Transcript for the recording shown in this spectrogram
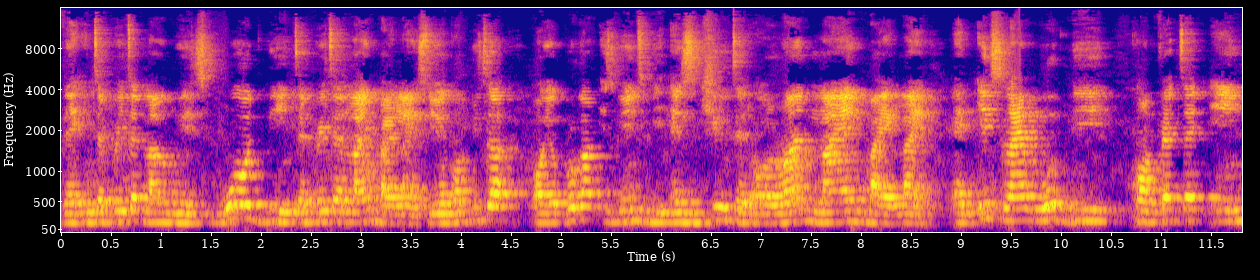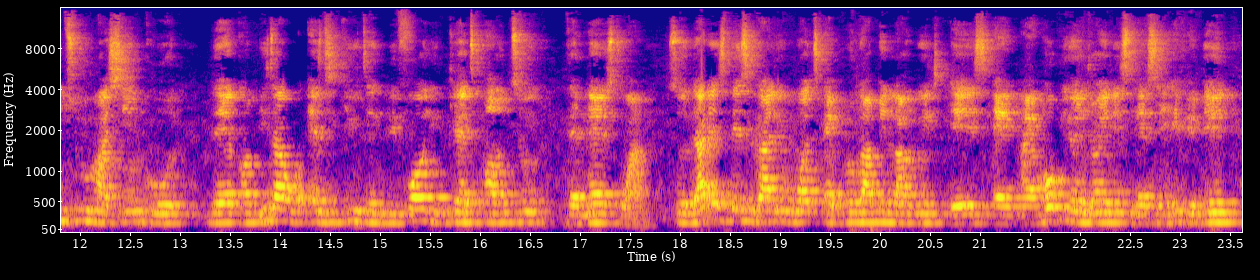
the interpreted language would be interpreted line by line. So your computer or your program is going to be executed or run line by line. And each line would be converted into machine code. The computer will execute it before you get onto the next one. So that is basically what a programming language is and I hope you enjoyed this lesson. If you did,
